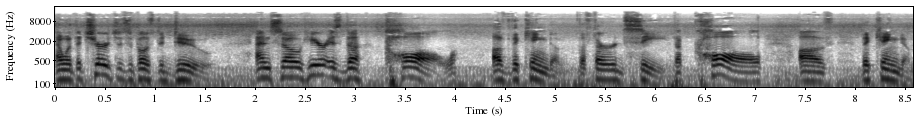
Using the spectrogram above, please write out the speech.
and what the church is supposed to do. And so here is the call of the kingdom, the third C, the call of the kingdom.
